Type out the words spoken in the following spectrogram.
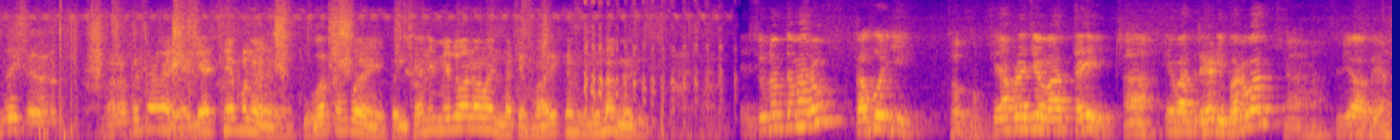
નહીં કરવાનું મારા બધા હેડ્યા છે પણ કુવા કમ કોઈ પૈસા નહીં મેળવાના હોય ને કે મારી કમ હું ના મેળવું. શું નામ તમારું? કપૂરજી. કે આપણે જે વાત થઈ હા. એ વાત રેડી બરોબર? હા. લ્યો વેણ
